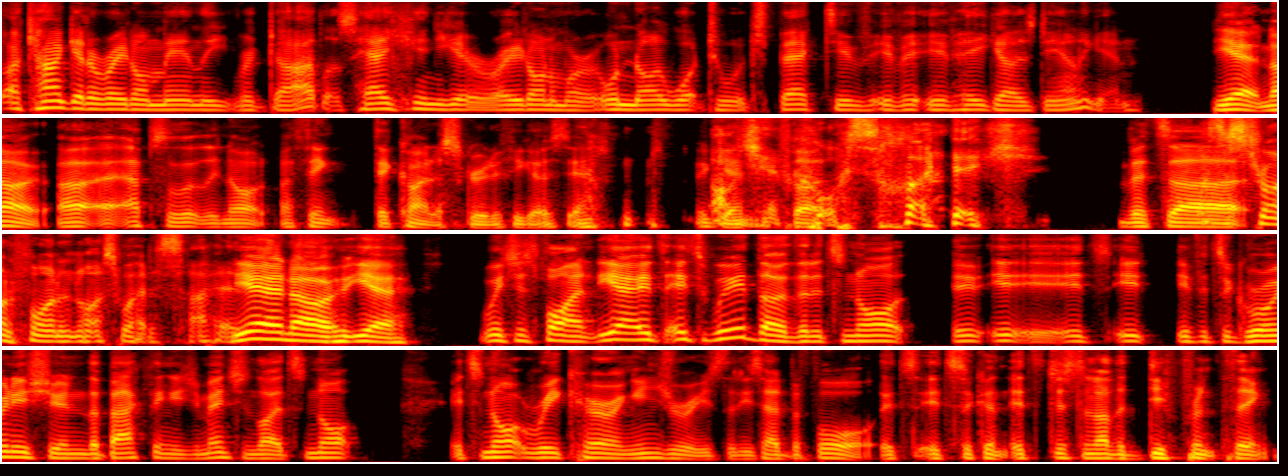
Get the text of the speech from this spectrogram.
I can't get a read on Manly regardless. How can you get a read on him or, or know what to expect if, if if he goes down again? Yeah, no, uh, absolutely not. I think they're kind of screwed if he goes down again. oh, yeah, of but, course. Like, but I was uh, just trying to find a nice way to say it. yeah, no, yeah, which is fine. Yeah, it's it's weird though that it's not. It, it, it's it if it's a groin issue and the back thing as you mentioned, like it's not. It's not recurring injuries that he's had before. It's it's a it's just another different thing,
